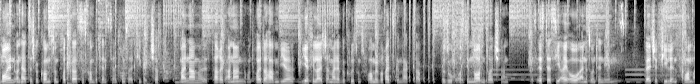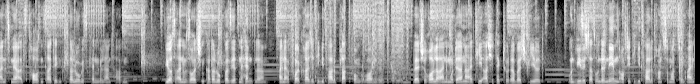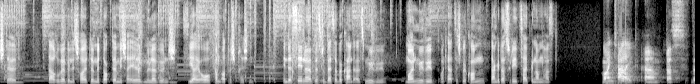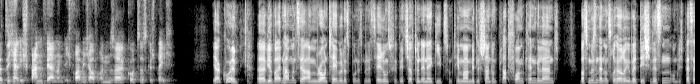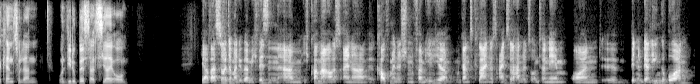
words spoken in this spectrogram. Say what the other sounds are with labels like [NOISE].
Moin und herzlich willkommen zum Podcast des Kompetenzzentrums IT-Wirtschaft. Mein Name ist Tarek Annan und heute haben wir, wie ihr vielleicht an meiner Begrüßungsformel bereits gemerkt habt, Besuch aus dem Norden Deutschlands. Es ist der CIO eines Unternehmens, welche viele in Form eines mehr als tausendseitigen Kataloges kennengelernt haben. Wie aus einem solchen katalogbasierten Händler eine erfolgreiche digitale Plattform geworden ist, welche Rolle eine moderne IT-Architektur dabei spielt und wie sich das Unternehmen auf die digitale Transformation einstellt, Darüber will ich heute mit Dr. Michael Müller-Wünsch, CIO von Otto sprechen. In der Szene bist du besser bekannt als Müvü. Moin Müvü und herzlich willkommen. Danke, dass du dir die Zeit genommen hast. Moin Tarek, ähm, das wird sicherlich spannend werden und ich freue mich auf unser kurzes Gespräch. Ja, cool. Äh, wir beiden haben uns ja am Roundtable des Bundesministeriums für Wirtschaft und Energie zum Thema Mittelstand und Plattform kennengelernt. Was müssen denn unsere Hörer über dich wissen, um dich besser kennenzulernen und wie du bist als CIO? Ja, was sollte man über mich wissen? Ähm, ich komme aus einer äh, kaufmännischen Familie, ein ganz kleines Einzelhandelsunternehmen und äh, bin in Berlin geboren,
